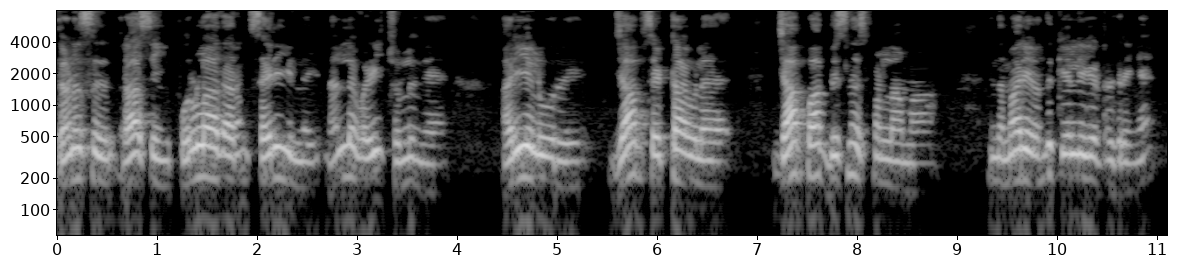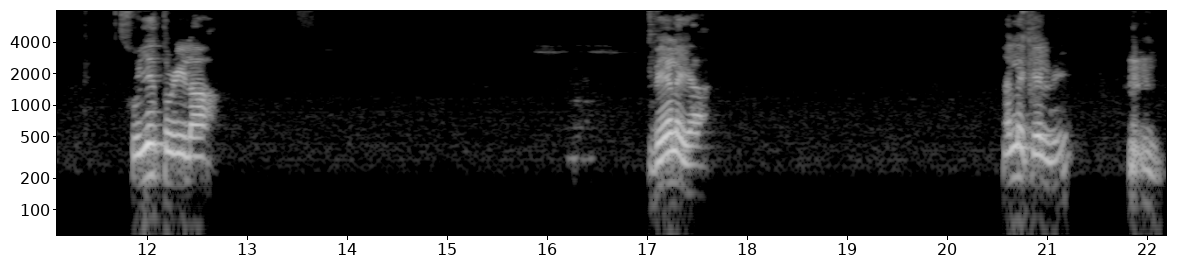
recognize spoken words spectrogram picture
தனுசு ராசி பொருளாதாரம் சரியில்லை. நல்ல வழி சொல்லுங்க. அரியலூர் ஜாப் செட் ஆகல. ஜாப்பா பிஸ்னஸ் பண்ணலாமா? இந்த மாதிரி வந்து கேள்வி கேட்டிருக்கிறீங்க. சுய தொழிலா? வேலையா? நல்ல கேள்வி.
